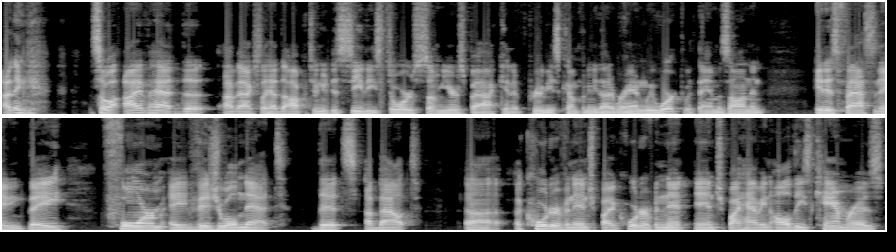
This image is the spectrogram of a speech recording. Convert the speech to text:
I think so. I've had the I've actually had the opportunity to see these stores some years back in a previous company that I ran. We worked with Amazon, and it is fascinating. They form a visual net that's about uh, a quarter of an inch by a quarter of an inch by having all these cameras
